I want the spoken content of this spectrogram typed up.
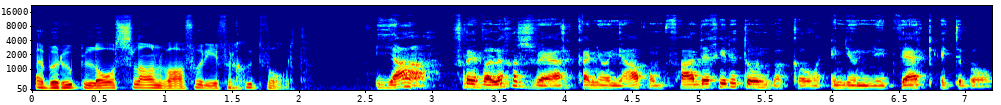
'n beroep loslaan waarvoor jy vergoed word. Ja, vrywilligerswerk kan jou help om vaardighede te ontwikkel en jou netwerk uit te bou.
